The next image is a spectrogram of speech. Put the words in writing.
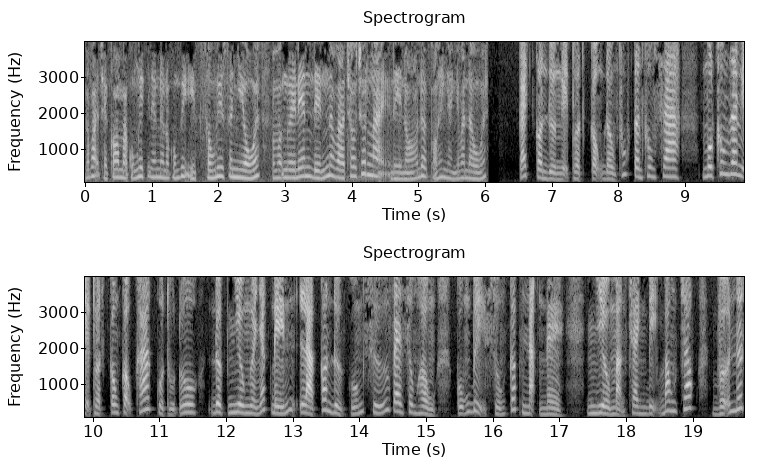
các bạn trẻ con mà cũng nghịch nên là nó cũng bị xấu đi rất nhiều ấy. Mọi người nên đến và trau chuốt lại để nó được có hình ảnh như ban đầu ấy. Cách con đường nghệ thuật cộng đồng Phúc Tân không xa, một không gian nghệ thuật công cộng khác của thủ đô được nhiều người nhắc đến là con đường gốm xứ ven sông Hồng cũng bị xuống cấp nặng nề, nhiều mảng tranh bị bong chóc, vỡ nứt.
